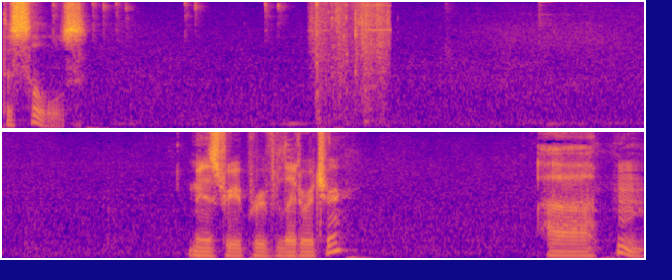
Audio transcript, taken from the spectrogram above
The souls. Ministry approved literature? Uh, hmm.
